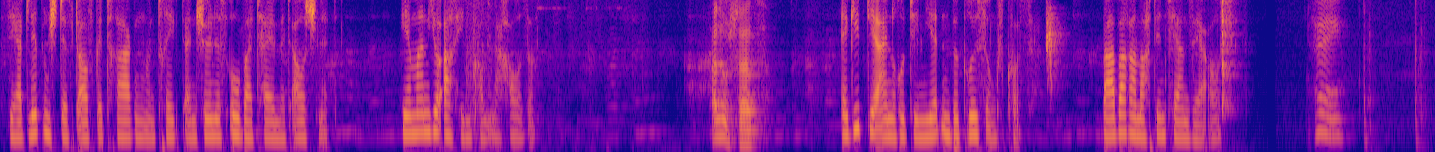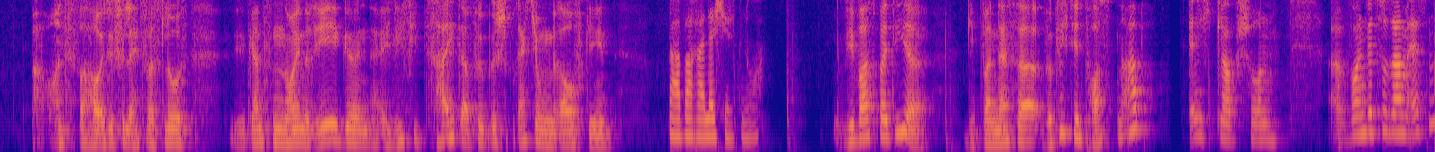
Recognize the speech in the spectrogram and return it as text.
Sie hat Lippenstift aufgetragen und trägt ein schönes Oberteil mit Ausschnitt. Ihr Mann Joachim kommt nach Hause. Hallo, Schatz. Er gibt ihr einen routinierten Begrüßungskuss. Barbara macht den Fernseher aus. Hey. Bei uns war heute vielleicht was los. Die ganzen neuen Regeln. Ey, wie viel Zeit da für Besprechungen draufgehen. Barbara lächelt nur. Wie war's bei dir? Gibt Vanessa wirklich den Posten ab? Ich glaube schon. Äh, wollen wir zusammen essen?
